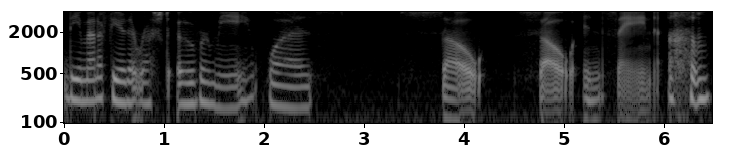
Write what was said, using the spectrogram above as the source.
The amount of fear that rushed over me was so, so insane. Um,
